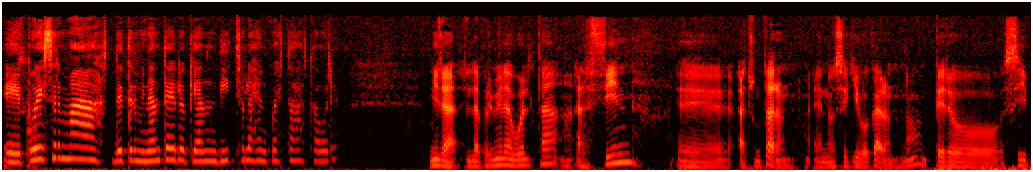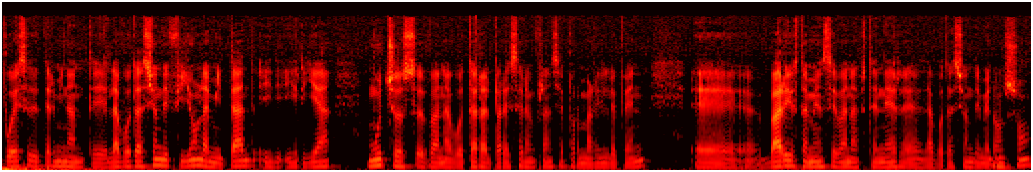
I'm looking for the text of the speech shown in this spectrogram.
Eh, ¿Puede ser más determinante de lo que han dicho las encuestas hasta ahora? Mira, la primera vuelta, al fin, eh, achuntaron, eh, no se equivocaron, ¿no? Pero sí puede ser determinante. La votación de Fillon, la mitad iría, muchos van a votar al parecer en Francia por Marine Le Pen, eh, varios también se van a abstener la votación de Mélenchon.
